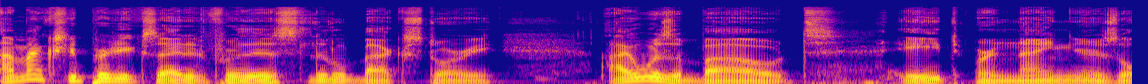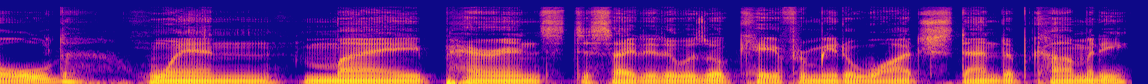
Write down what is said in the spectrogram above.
I'm actually pretty excited for this little backstory. I was about eight or nine years old when my parents decided it was okay for me to watch stand up comedy.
